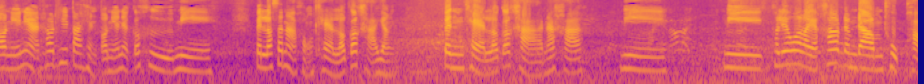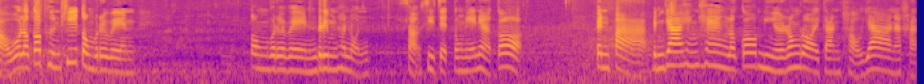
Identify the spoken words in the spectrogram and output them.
ตอนนี้เนี่ยเท่าที่ตาเห็นตอนนี้เนี่ยก็คือมีเป็นลักษณะของแขนแล้วก็ขาอย่างเป็นแขนแล้วก็ขานะคะ มีมีเขาเรียกว่าอะไรคราบดำๆถูกเผา แล้วก็พื้นที่ตรงบริเวณ ตรงบริเวณริมถนน 347 ตรงนี้เนี่ยก็เป็นป่าเป็นหญ้าแห้งๆ แล้วก็มีร่องรอยการเผาหญ้านะคะ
